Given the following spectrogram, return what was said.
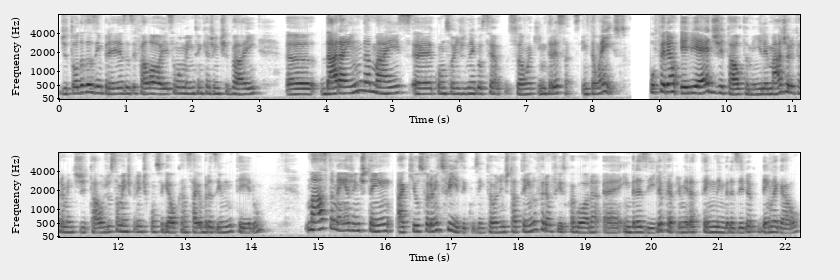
de todas as empresas e fala, ó, oh, esse é o momento em que a gente vai uh, dar ainda mais uh, condições de negociação aqui interessantes. Então, é isso. O feirão, ele é digital também, ele é majoritariamente digital, justamente para a gente conseguir alcançar o Brasil inteiro. Mas também a gente tem aqui os feirões físicos. Então a gente está tendo o feirão físico agora é, em Brasília, foi a primeira tenda em Brasília, bem legal.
